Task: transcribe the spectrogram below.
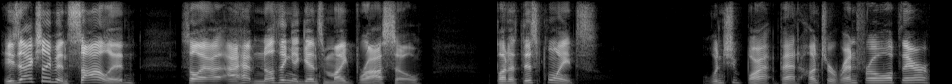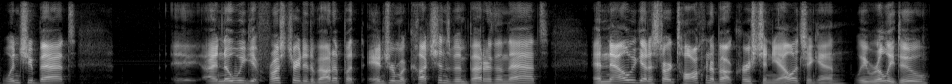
He's actually been solid. So I, I have nothing against Mike Brosseau. But at this point, wouldn't you ba- bat Hunter Renfroe up there? Wouldn't you bat? Eh, I know we get frustrated about it, but Andrew McCutchen's been better than that. And now we got to start talking about Christian Yelich again. We really do.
